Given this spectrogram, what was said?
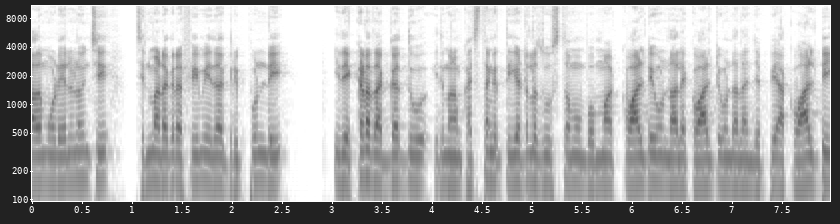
పదమూడేళ్ళ నుంచి సినిమాటోగ్రఫీ మీద గ్రిప్ ఉండి ఇది ఎక్కడ తగ్గద్దు ఇది మనం ఖచ్చితంగా థియేటర్లో చూస్తాము బొమ్మ క్వాలిటీ ఉండాలి క్వాలిటీ ఉండాలని చెప్పి ఆ క్వాలిటీ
